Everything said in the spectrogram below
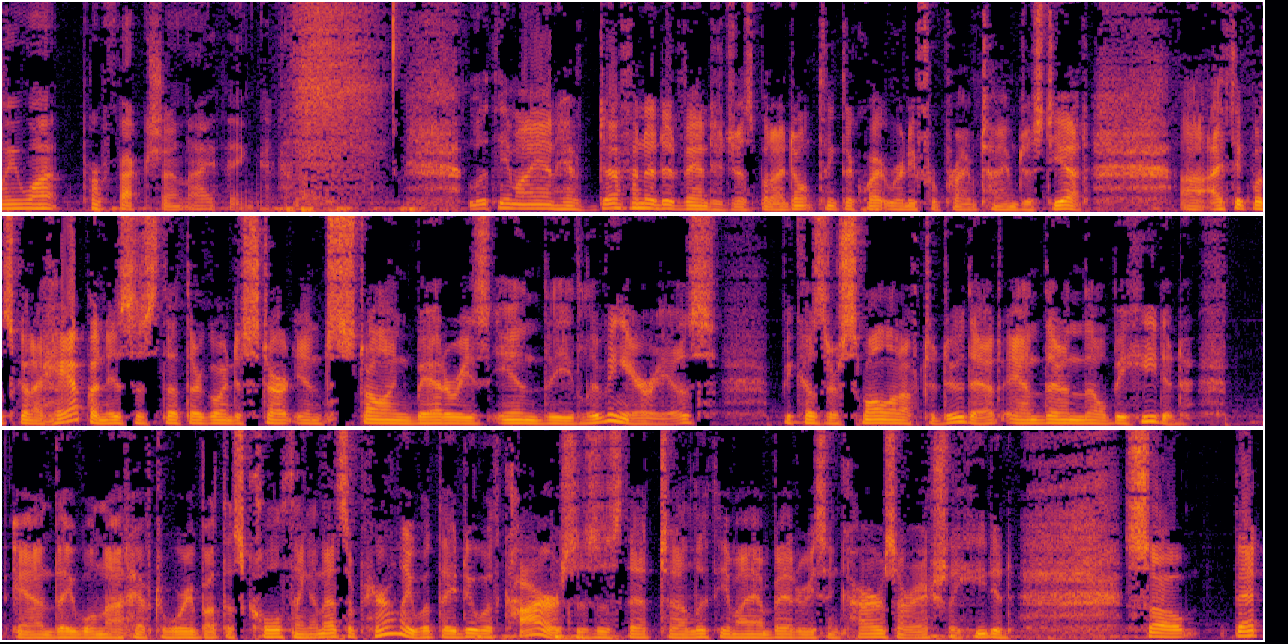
we want perfection, I think. Lithium ion have definite advantages, but I don't think they're quite ready for prime time just yet. Uh, I think what's going to happen is, is that they're going to start installing batteries in the living areas because they're small enough to do that, and then they'll be heated. And they will not have to worry about this coal thing, and that's apparently what they do with cars. Is is that uh, lithium-ion batteries in cars are actually heated? So that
